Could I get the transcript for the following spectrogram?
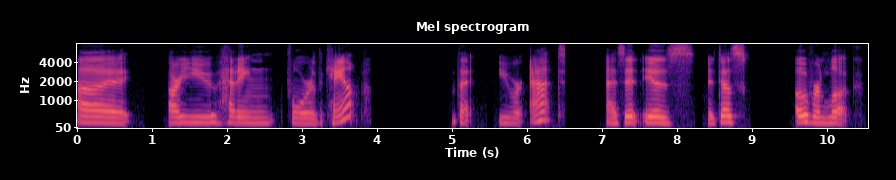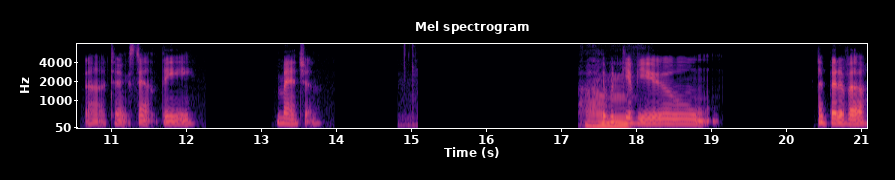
Uh, are you heading for the camp that you were at? As it is, it does overlook uh, to an extent the mansion. It would Um, give you a bit of a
